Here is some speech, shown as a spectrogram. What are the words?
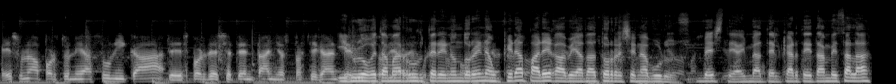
Es una oportunidad única de después de 70 años prácticamente. Irurogeta urteren ondoren aukera paregabea da Torresen aburuz. Beste hainbat elkarteetan bezala,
